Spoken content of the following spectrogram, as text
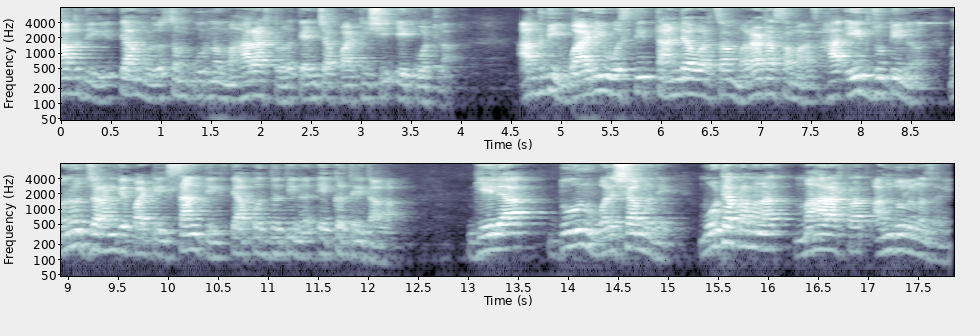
हाक दिली त्यामुळं संपूर्ण महाराष्ट्र त्यांच्या पाठीशी एकवटला. अगदी वाडी वस्ती तांड्यावरचा मराठा समाज हा एकजुटीनं मनोज जरांगे पाटील सांगतील त्या पद्धतीनं एकत्रित आला. गेल्या दोन वर्षामध्ये मोठ्या प्रमाणात महाराष्ट्रात आंदोलनं झाली.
